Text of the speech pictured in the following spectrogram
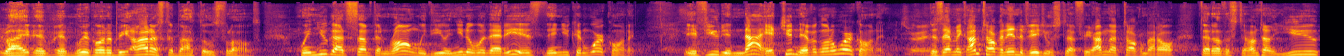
right? And, and we're going to be honest about those flaws. When you got something wrong with you and you know where that is, then you can work on it. If you deny it, you're never going to work on it. Right. Does that make? I'm talking individual stuff here. I'm not talking about all that other stuff. I'm talking you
